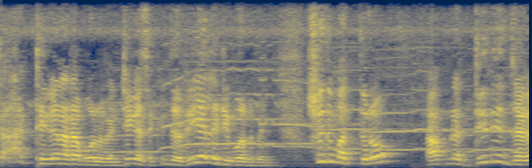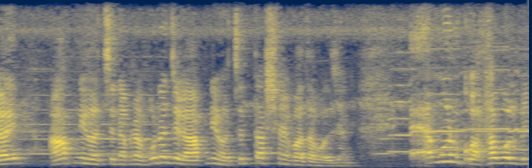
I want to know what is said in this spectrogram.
তার ঠিকানাটা বলবেন, ঠিক আছে? কিন্তু রিয়েলিটি বলবেন। শুধুমাত্র আপনার দিদির জায়গায় আপনি হচ্ছেন, আপনার বোনের জায়গায় আপনি হচ্ছেন, তার সঙ্গে কথা বলছেন। এমন কথা বলবেন,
